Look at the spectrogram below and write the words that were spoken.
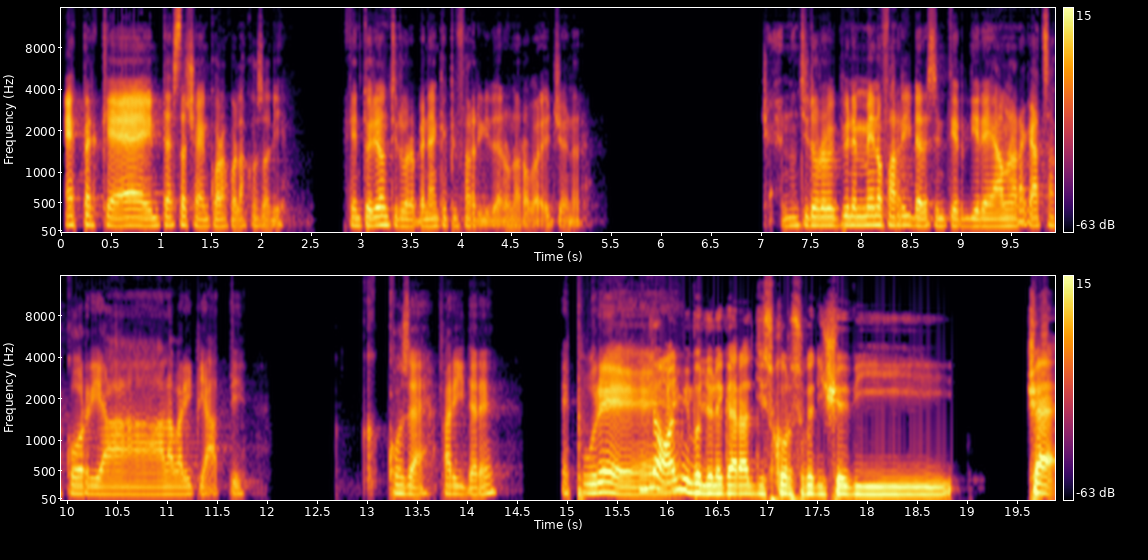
è perché in testa c'è ancora quella cosa lì. Che in teoria non ti dovrebbe neanche più far ridere una roba del genere. Cioè, non ti dovrebbe più nemmeno far ridere sentir dire a una ragazza corri a lavare i piatti. C- cos'è? Fa ridere? Eppure... No, io mi voglio legare al discorso che dicevi. Cioè,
